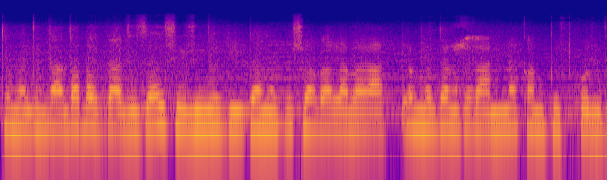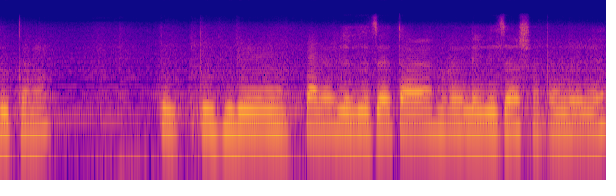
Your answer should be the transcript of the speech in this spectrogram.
তোমাদের দাদা ভাই কাজে যায় সেই জন্য কিন্তু আমাকে সকাল আবার আটটার মধ্যে আমাকে রান্না কমপ্লিট করে দিতে হয়। তো একটু ঘুরে প্যারা লেগে যায় তারা ঘুরে লেগে যায় সকালবেলায়।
